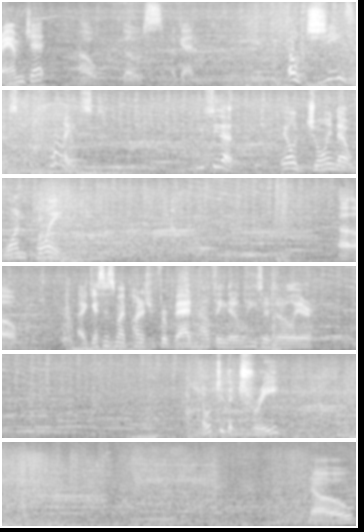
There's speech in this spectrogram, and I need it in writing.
Ramjet? Oh, those again. Oh, Jesus Christ! You see that? They all joined at one point. Uh-oh. I guess this is my punishment for bad-mouthing their lasers earlier. I would shoot the tree? No.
